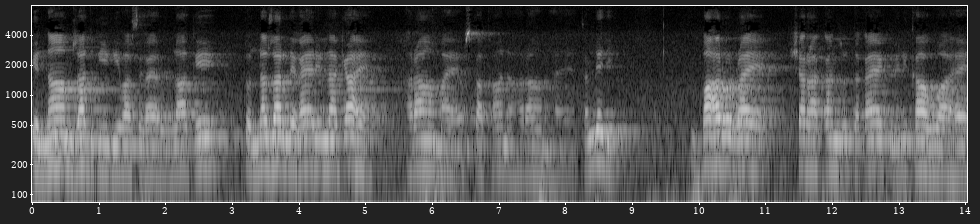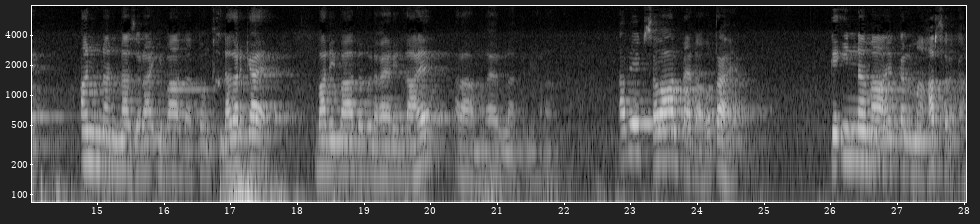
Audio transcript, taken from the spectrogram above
کہ نام زد کی گئی واسطے غیر اللہ کے۔ تو نظر غیر اللہ کیا ہے؟ حرام ہے۔ اس کا کھانا حرام ہے۔ سمجھے جی؟ باہر رائے شرح کنز الدقائق میں لکھا ہوا ہے، ان نظر عبادت نظر کیا ہے؟ بال عبادت الغیر اللہ ہے، حرام غیر اللہ کے لیے حرام اب ایک سوال پیدا ہوتا ہے کہ ان ہے کلمہ حسر کا۔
